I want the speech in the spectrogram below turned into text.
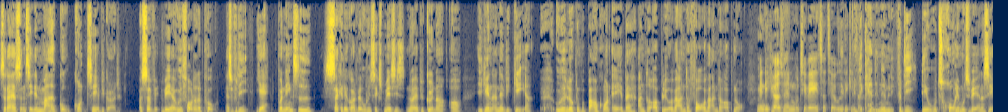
Så der er sådan set en meget god grund til, at vi gør det. Og så vil jeg udfordre dig på, altså fordi, ja, på den ene side, så kan det jo godt være uhensigtsmæssigt, når jeg begynder at igen at navigere øh, udelukkende på baggrund af, hvad andre oplever, hvad andre får og hvad andre opnår. Men det kan også være en motivator til at udvikle ja, sig. Det kan det nemlig, fordi det er jo utrolig motiverende at se,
